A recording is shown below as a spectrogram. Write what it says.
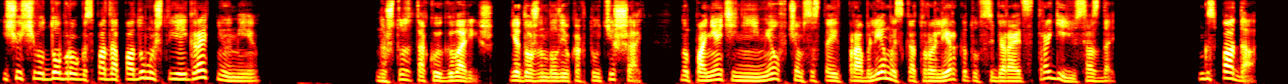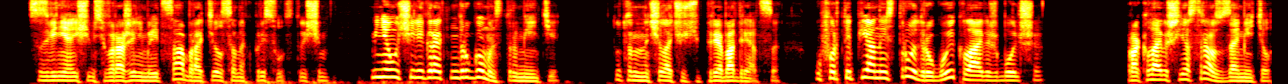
Еще чего доброго, господа, подумай, что я играть не умею». «Ну что ты такое говоришь? Я должен был ее как-то утешать, но понятия не имел, в чем состоит проблема, из которой Лерка тут собирается трагедию создать». «Господа», — с извиняющимся выражением лица обратился она к присутствующим, «меня учили играть на другом инструменте». Тут она начала чуть-чуть приободряться. У фортепиано и строй другой, клавиш больше. Про клавиш я сразу заметил,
